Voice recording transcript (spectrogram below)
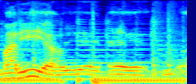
Maria, é, é,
